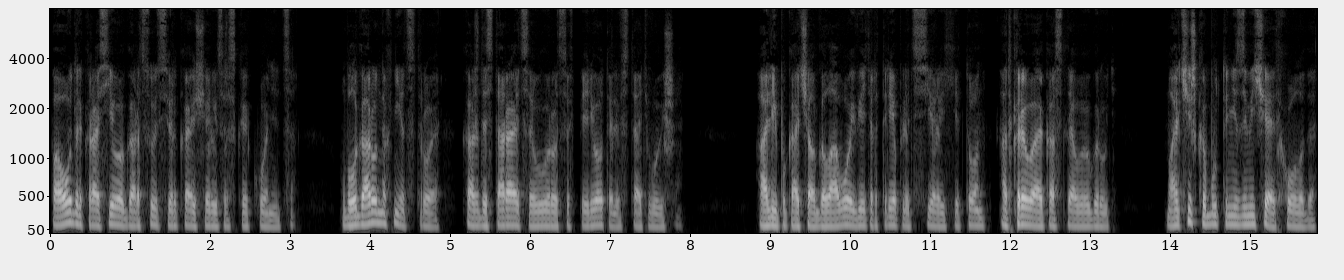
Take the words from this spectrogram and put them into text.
Поодаль красиво горцует сверкающая рыцарская конница. У благородных нет строя, каждый старается вырваться вперед или встать выше. Али покачал головой, ветер треплет серый хитон, открывая костлявую грудь. Мальчишка будто не замечает холода.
